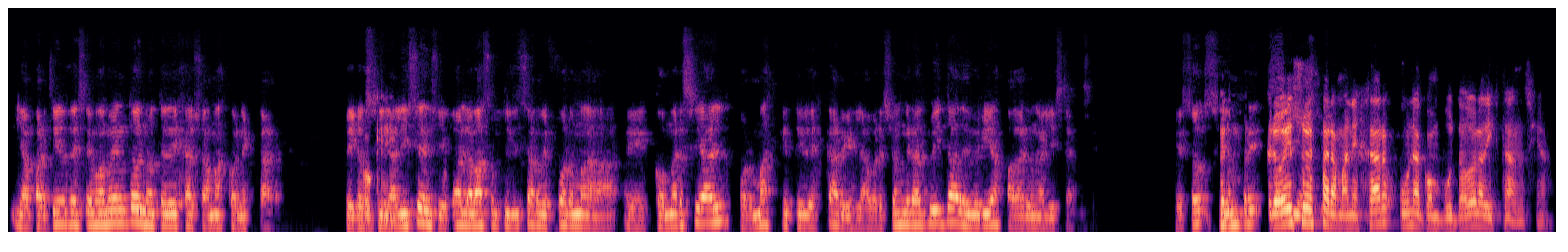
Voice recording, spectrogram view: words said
y a partir de ese momento no te deja ya más conectar. Pero si la licencia igual la vas a utilizar de forma eh, comercial, por más que te descargues la versión gratuita, deberías pagar una licencia. Eso siempre. Pero, eso es para manejar una computadora a distancia.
